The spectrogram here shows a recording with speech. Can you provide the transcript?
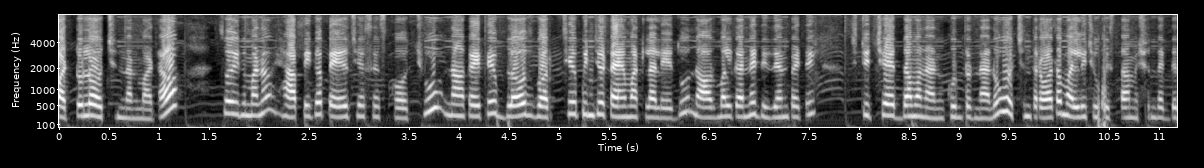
పట్టులో వచ్చింది అనమాట సో ఇది మనం హ్యాపీగా పేర్ చేసేసుకోవచ్చు. నాకైతే బ్లౌజ్ వర్క్ చేపించే టైం అట్లా లేదు. నార్మల్ గానే డిజైన్ పెట్టి స్టిచ్ చేద్దామని అనుకుంటున్నాను. వచ్చిన తర్వాత మళ్ళీ చూపిస్తాను మిషన్ దగ్గర నుంచి.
